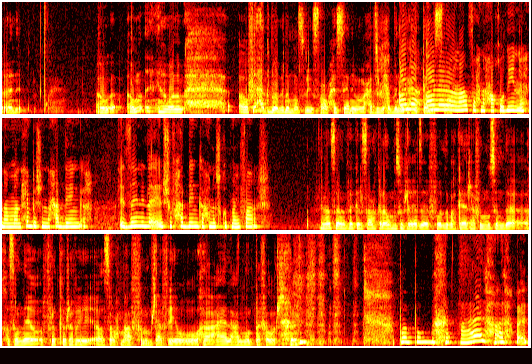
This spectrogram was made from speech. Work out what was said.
يعني أو أو يعني هو أنا أو في حقد ما بين المصريين الصراحه بحس يعني ما حدش بيحب آه النجاح لا آه للتاني لا لا الصراحه عارفه إحنا حقودين إحنا ما نحبش ان حد ينجح إزاي نلاقي نشوف حد ينجح ونسكت؟ ما ينفعش. يعني مثلا أنا فاكر صراحة كان أول موسم شغال زي الفل بعد كده مش عارف الموسم ده خسرنا إيه أفريقيا مش عارف إيه آه، صلاح معفن ومش عارف إيه وعال على المنتخب ومش عارف بوم بوم عال عال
